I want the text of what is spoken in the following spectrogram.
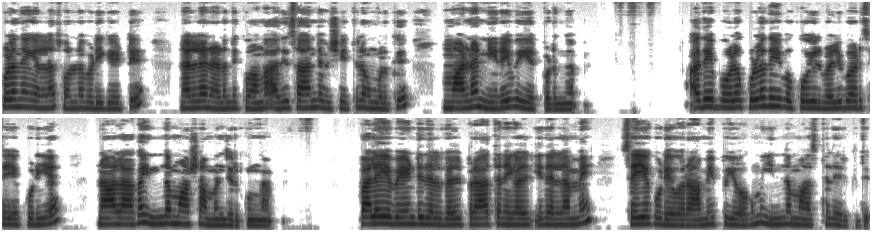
குழந்தைகள்லாம் சொன்னபடி கேட்டு நல்லா நடந்துக்குவாங்க. அது சார்ந்த விஷயத்தில் உங்களுக்கு மன நிறைவு ஏற்படுங்க. அதே போல் குலதெய்வ கோயில் வழிபாடு செய்யக்கூடிய நாளாக இந்த மாதம் அமைஞ்சிருக்குங்க. பழைய வேண்டுதல்கள் பிரார்த்தனைகள் இதெல்லாமே செய்யக்கூடிய ஒரு அமைப்பு யோகமும் இந்த மாதத்தில் இருக்குது.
